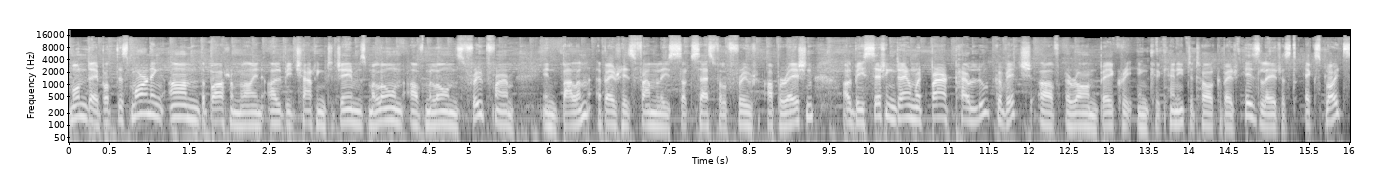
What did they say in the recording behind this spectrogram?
Monday. But this morning on the bottom line, I'll be chatting to James Malone of Malone's Fruit Farm in Ballon about his family's successful fruit operation. I'll be sitting down with Bart Pawlukojc of Arán Bakery in Kilkenny to talk about his latest exploits.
